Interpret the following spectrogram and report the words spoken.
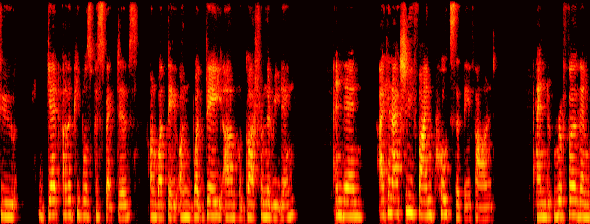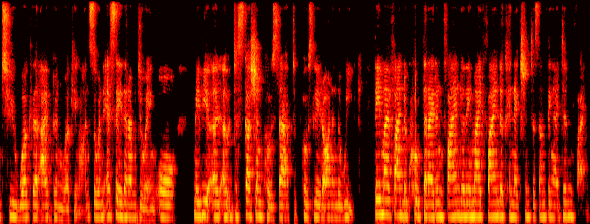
to get other people's perspectives on what they on what they um, got from the reading, and then I can actually find quotes that they found and refer them to work that I've been working on. So an essay that I'm doing or maybe a, a, discussion post that I have to post later on in the week. They might find a quote that I didn't find or they might find a connection to something I didn't find.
